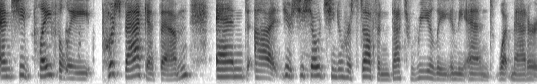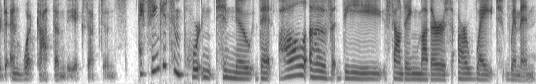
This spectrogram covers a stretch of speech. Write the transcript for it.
and she'd playfully push back at them. And uh, you know, she showed she knew her stuff, and that's really in the end what mattered and what got them the acceptance. I think it's important to note that all of the founding mothers are white women.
